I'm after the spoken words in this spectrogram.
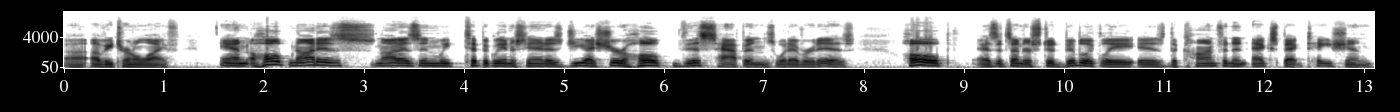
uh, of eternal life and hope not as not as in we typically understand it as gee i sure hope this happens whatever it is hope as it's understood biblically is the confident expectation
